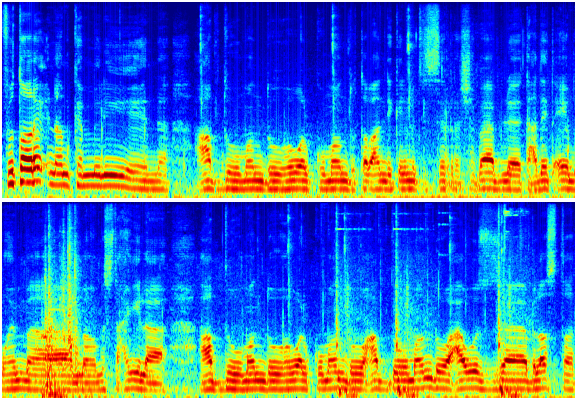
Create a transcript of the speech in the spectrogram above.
في طريقنا مكملين. عبدو ومندو هو الكوماندو. طبعا دي كلمة السر شباب لتعدية أي مهمة مستحيلة. عبدو ومندو هو الكوماندو. عبدو ومندو عاوز بلاستر.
